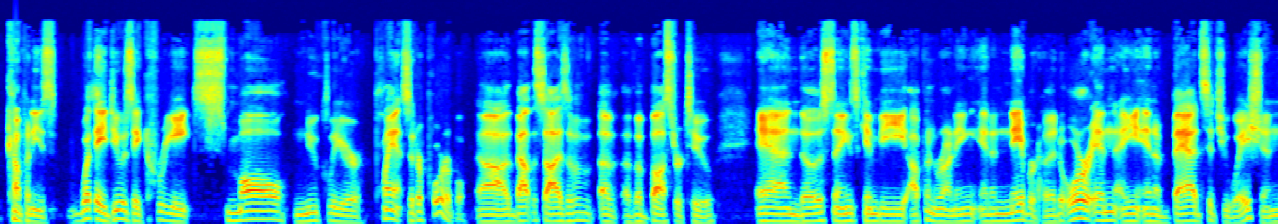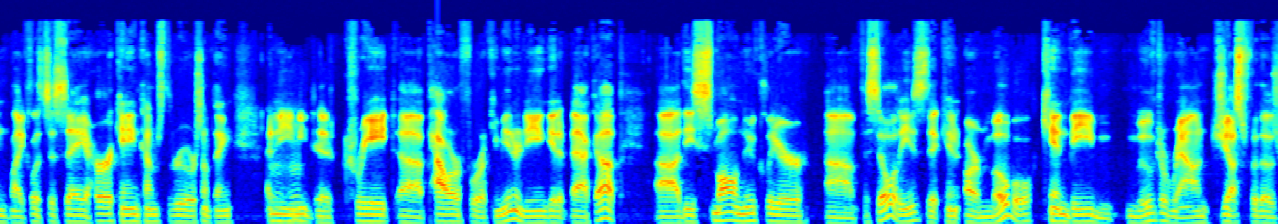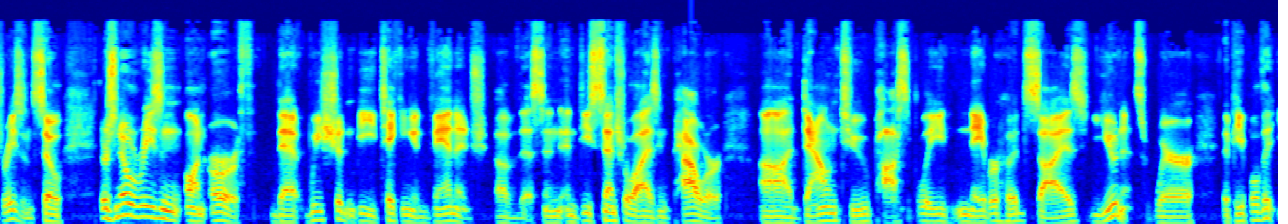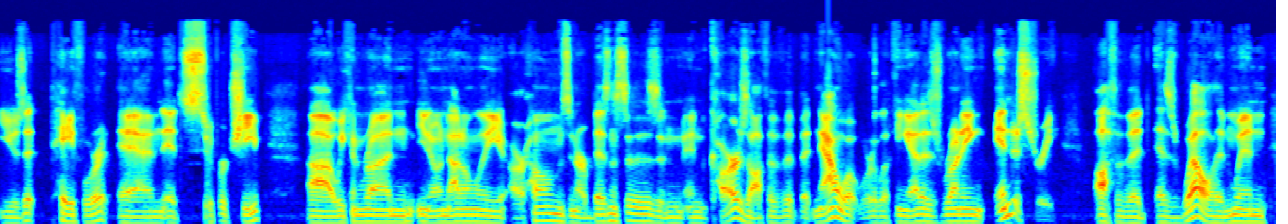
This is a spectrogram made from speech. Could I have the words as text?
companies. What they do is they create small nuclear plants that are portable, uh, about the size of, of, of a bus or two, and those things can be up and running in a neighborhood or in a in a bad situation, like let's just say a hurricane comes through or something, and you Mhm. need to create uh, power for a community and get it back up. Uh, these small nuclear uh, facilities that can are mobile can be moved around just for those reasons. So there's no reason on earth that we shouldn't be taking advantage of this and, and decentralizing power uh, down to possibly neighborhood size units where the people that use it pay for it and it's super cheap. Uh, we can run, you know, not only our homes and our businesses and, and cars off of it, but now what we're looking at is running industry off of it as well. And when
